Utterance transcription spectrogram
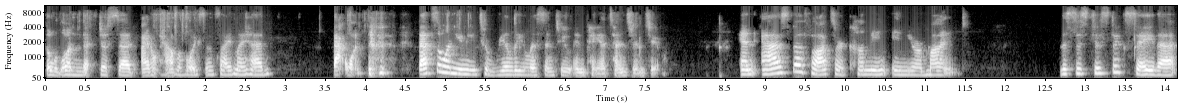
the one that just said, I don't have a voice inside my head. That one. that's the one you need to really listen to and pay attention to. And as the thoughts are coming in your mind, the statistics say that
